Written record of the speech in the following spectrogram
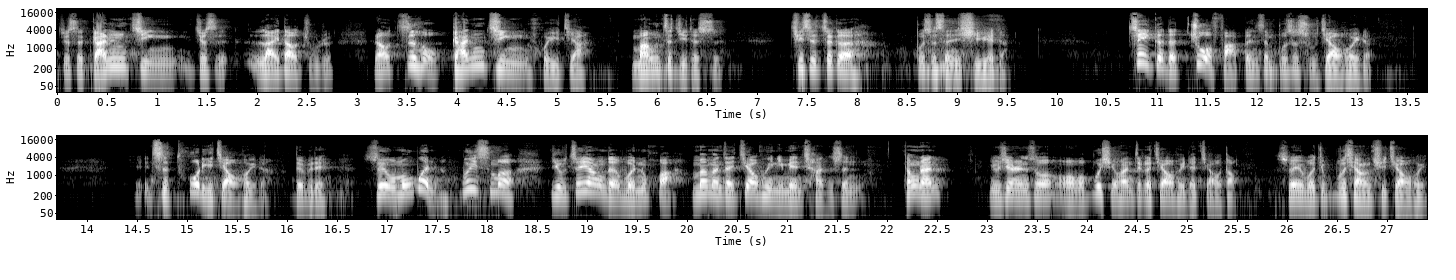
就是赶紧就是来到主日，然后之后赶紧回家忙自己的事。其实这个不是神喜悦的，这个的做法本身不是属教会的，是脱离教会的，对不对？所以我们问：为什么有这样的文化慢慢在教会里面产生？当然。有些人说：“我我不喜欢这个教会的教导，所以我就不想去教会。”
